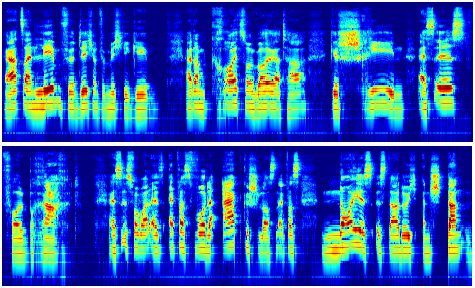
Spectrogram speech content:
Er hat sein Leben für dich und für mich gegeben. Er hat am Kreuz von Golgatha geschrien, es ist vollbracht. Es ist vorbei, etwas wurde abgeschlossen, etwas Neues ist dadurch entstanden,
